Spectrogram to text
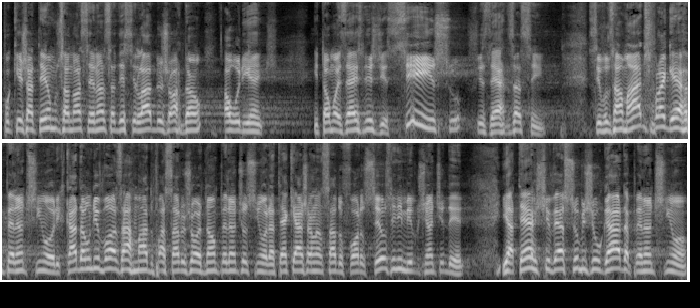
porque já temos a nossa herança desse lado do Jordão ao Oriente. Então Moisés lhes disse, se isso fizerdes assim, se vos amardes para a guerra perante o Senhor, e cada um de vós armado passar o Jordão perante o Senhor, até que haja lançado fora os seus inimigos diante dele, e a terra estiver subjulgada perante o Senhor,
